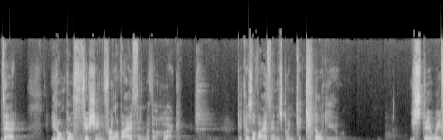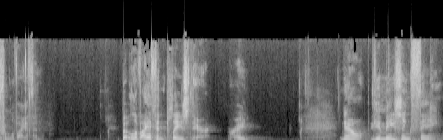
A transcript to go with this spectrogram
that you don't go fishing for Leviathan with a hook because Leviathan is going to kill you. You stay away from Leviathan. But Leviathan plays there, right? Now, the amazing thing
